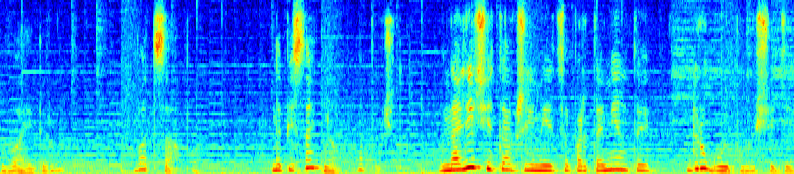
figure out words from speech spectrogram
вайберу, ватсапу, написать нам на почту. В наличии также имеются апартаменты другой площади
